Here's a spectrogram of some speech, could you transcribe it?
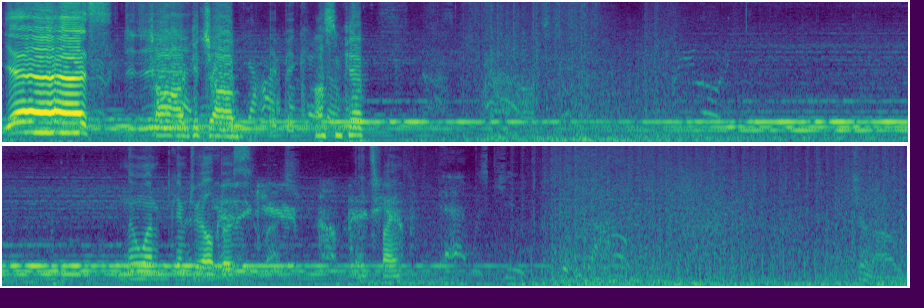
Yes! GG. Oh, good job. Epic. Awesome, Cap. No one came to help us. It's fine. Chill out.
